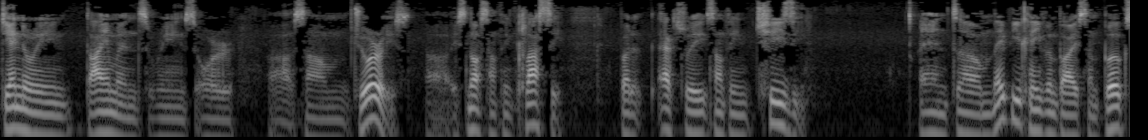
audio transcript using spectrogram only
genuine diamonds rings or some jewelries. Uh, it's not something classy, but actually something cheesy. And um, maybe you can even buy some books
